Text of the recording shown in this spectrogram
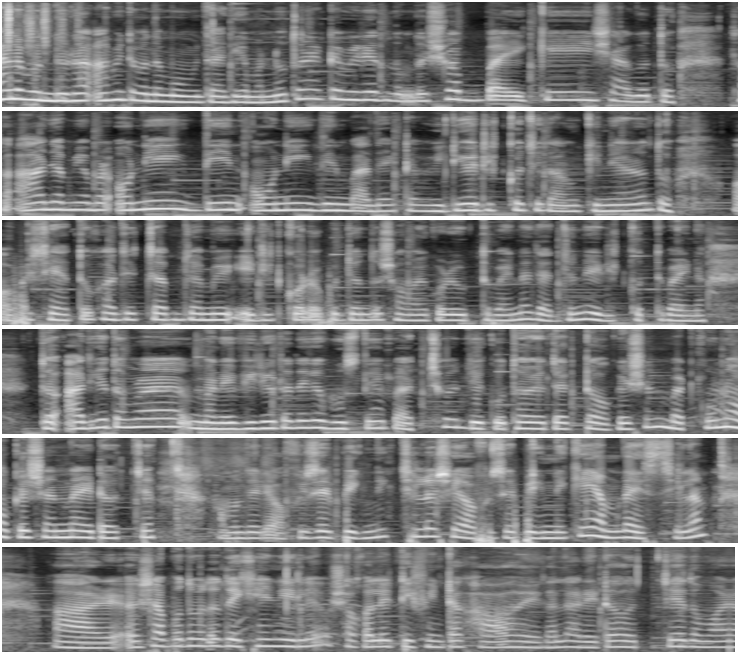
হ্যালো বন্ধুরা, আমি তোমাদের মমিতা আজকে আমার নতুন একটা ভিডিও তোমাদের সবাইকেই স্বাগত। তো আজ আমি আবার অনেক দিন অনেক দিন বাদে একটা ভিডিও এডিট করছি, কারণ কিনে আনো তো, অফিসে এত কাজের চাপ যে আমি এডিট করার পর্যন্ত সময় করে উঠতে পারি না, যার জন্য এডিট করতে পারি না। তো আজকে তোমরা মানে ভিডিওটা দেখে বুঝতেই পারছ যে কোথাও হয়তো একটা অকেশন বাট কোনো অকেশন না, এটা হচ্ছে আমাদের অফিসের পিকনিক ছিল, সেই অফিসের পিকনিকেই আমরা এসেছিলাম। আর প্রথমে তো দেখেই নিলে, সকালে টিফিনটা খাওয়া হয়ে গেল। আর এটা হচ্ছে তোমার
